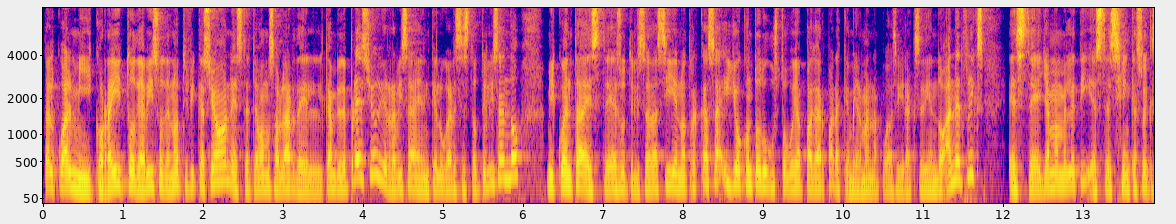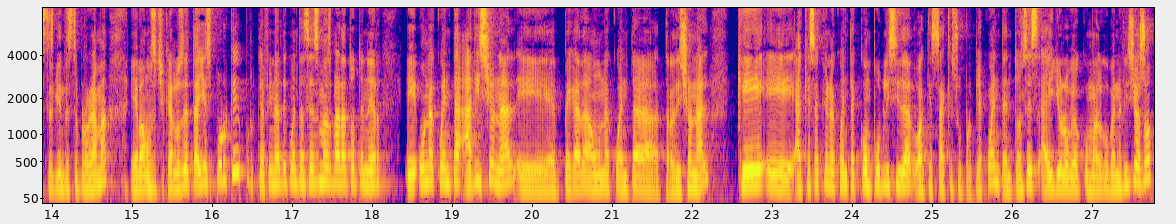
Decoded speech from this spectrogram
tal cual mi correíto de aviso de notificación, este, te vamos a hablar del cambio de precio y revisa en qué lugares se está utilizando. Mi cuenta este, es utilizada así en otra casa y yo con todo gusto voy a pagar para que mi hermana pueda seguir accediendo a Netflix. Este, llámame Leti, este, si en caso de que estés viendo este programa, eh, vamos a checar los detalles. ¿Por qué? Porque a final de cuentas es más barato tener eh, una cuenta adicional eh, pegada a una cuenta tradicional que a que saque una cuenta con publicidad o a que saque su propia cuenta. Entonces ahí yo lo veo como algo beneficioso.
